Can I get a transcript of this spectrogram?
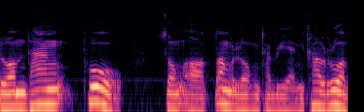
รวมทั้งผู้ส่งออกต้องลงทะเบียนเข้าร่วม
